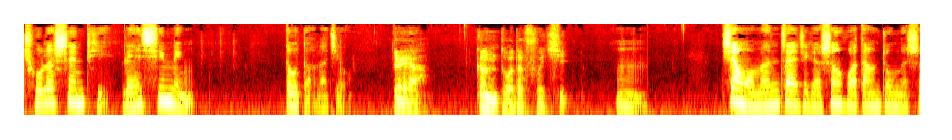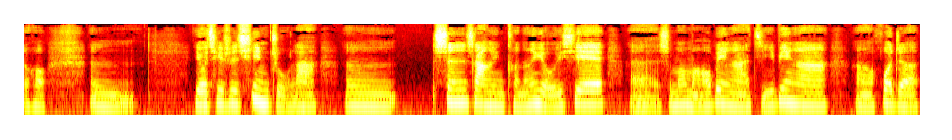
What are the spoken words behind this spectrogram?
除了身体，连心灵都得了救。对呀、更多的福气。嗯像我们在这个生活当中的时候，嗯，尤其是信主啦，嗯，身上可能有一些呃什么毛病啊、疾病啊，呃或者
